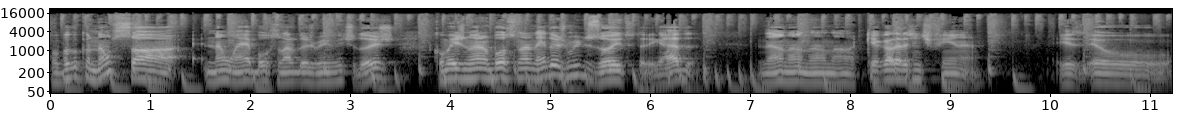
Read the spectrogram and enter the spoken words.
meu público não só não é Bolsonaro 2022, como eles não eram Bolsonaro nem 2018, tá ligado? Não, não, não, não. Aqui a galera é gente fina. Eu.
